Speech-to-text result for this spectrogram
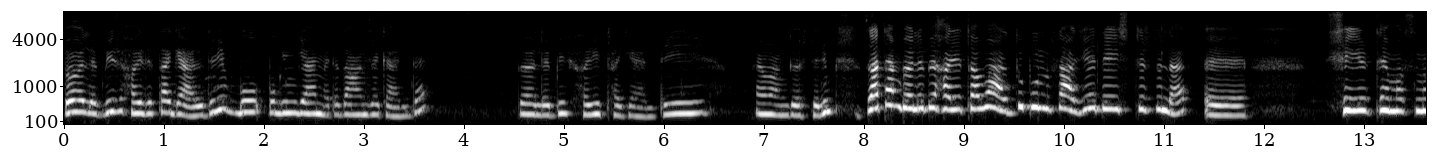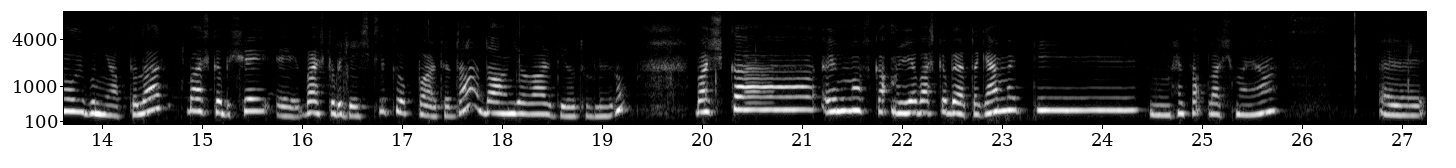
böyle bir harita geldi. Bu bugün gelmedi, daha önce geldi. Böyle bir harita geldi. Hemen göstereyim. Zaten böyle bir harita vardı. Bunu sadece değiştirdiler. Ee, şehir temasına uygun yaptılar. Başka bir şey, e, başka bir değişiklik yok bu haritada. Daha önce var diye hatırlıyorum. Başka elmas kapmacaya başka bir harita gelmedi. Hmm, hesaplaşmaya. Ee,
